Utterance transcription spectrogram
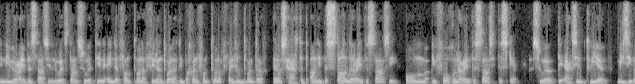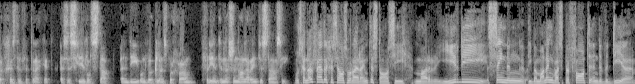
Die nuwe ruimtestasie loods dan so teen die einde van 2024, die begin van 2025 en ons heg dit aan die bestaande ruimtestasie om die volgende ruimtestasie te skep. So die Axiom 2 missie wat gister vertrek het, is 'n sleutelstap in die ontwikkelingsprogram vir die internasionale ruimtestasie. Ons gaan nou verder gesels oor daai ruimtestasie, maar hierdie sending, die bemanning was private individue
